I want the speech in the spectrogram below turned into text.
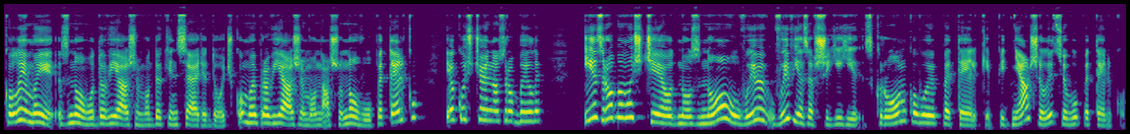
Коли ми знову дов'яжемо до кінця рядочку, ми пров'яжемо нашу нову петельку, яку щойно зробили, і зробимо ще одну знову, вив'язавши її з кромкової петельки, піднявши лицьову петельку.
